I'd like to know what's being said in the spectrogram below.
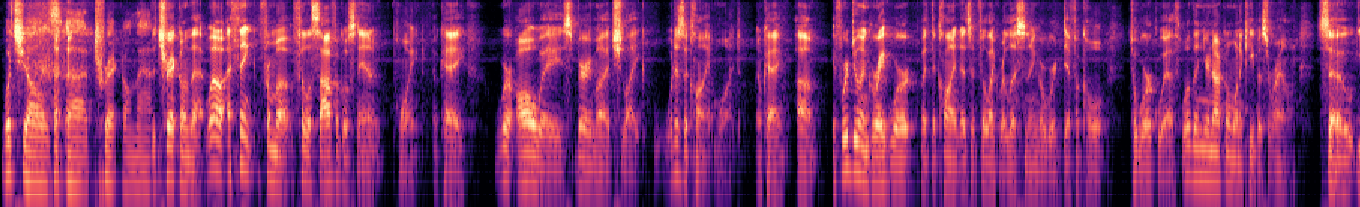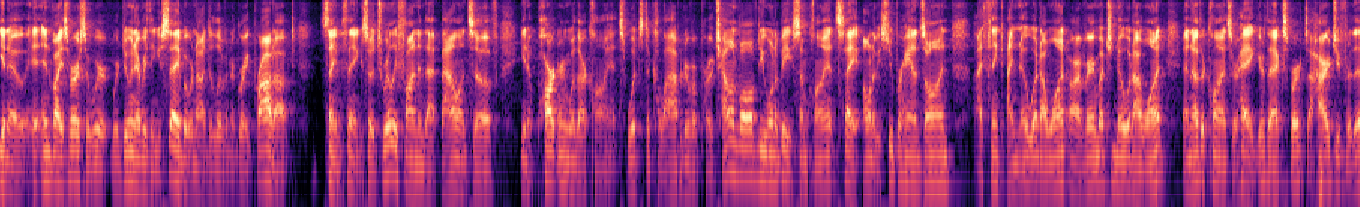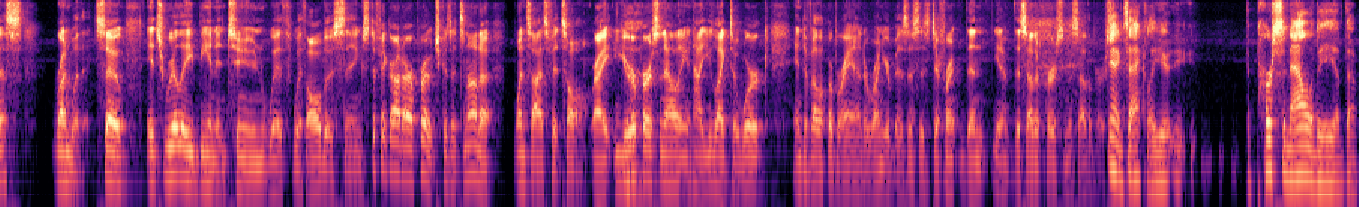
what's y'all's uh, trick on that? the trick on that? Well, I think from a philosophical standpoint, okay, we're always very much like, what does the client want? Okay. Um, if we're doing great work, but the client doesn't feel like we're listening or we're difficult to work with, well, then you're not going to want to keep us around. So, you know, and, and vice versa. We're, we're doing everything you say, but we're not delivering a great product. Same thing. So it's really finding that balance of, you know, partnering with our clients. What's the collaborative approach? How involved do you want to be? Some clients say, I want to be super hands on. I think I know what I want, or I very much know what I want. And other clients are, hey, you're the experts. I hired you for this. Run with it. So it's really being in tune with with all those things to figure out our approach because it's not a one size fits all, right? Your personality and how you like to work and develop a brand or run your business is different than you know this other person, this other person. Yeah, exactly. You, the personality of the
